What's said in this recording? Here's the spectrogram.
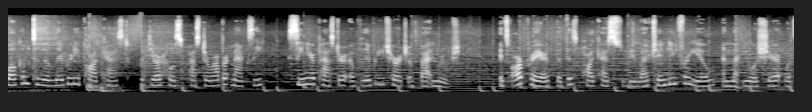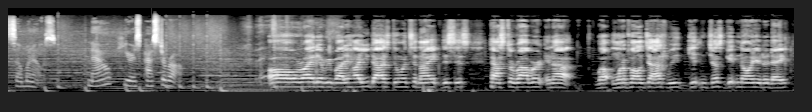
Welcome to the Liberty Podcast with your host, Pastor Robert Maxey, Senior Pastor of Liberty Church of Baton Rouge. It's our prayer that this podcast will be life changing for you and that you will share it with someone else. Now, here is Pastor Rob. All right, everybody, how you guys doing tonight? This is Pastor Robert, and I well, want to apologize. We getting just getting on here today,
